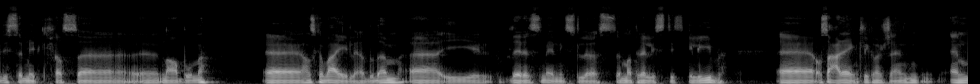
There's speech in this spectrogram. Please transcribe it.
disse middelklassenaboene. Eh, han skal veilede dem eh, i deres meningsløse materialistiske liv. Eh, og så er det egentlig kanskje en, en,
